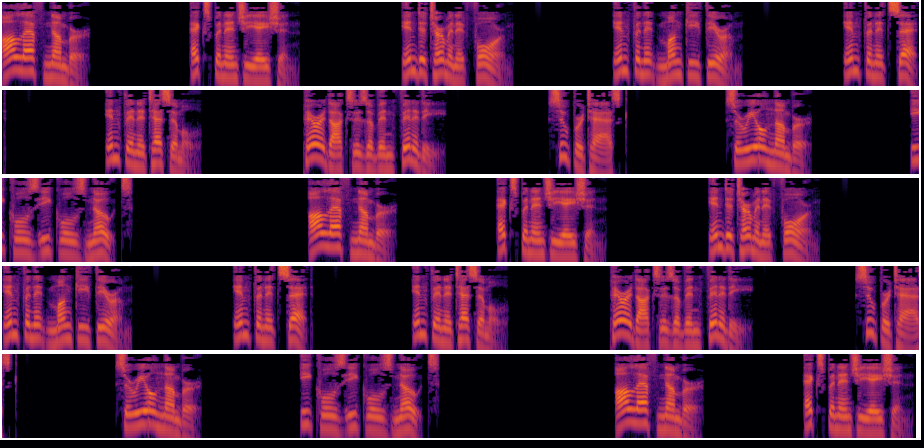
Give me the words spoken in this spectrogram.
Aleph number. Exponentiation. Indeterminate form. Infinite monkey theorem. Infinite set. Infinitesimal. Paradoxes of infinity. Supertask. Surreal number. Equals equals notes. Aleph number. Exponentiation. Indeterminate form. Infinite monkey theorem Infinite set Infinitesimal Paradoxes of infinity Supertask Surreal number equals equals notes Aleph number Exponentiation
